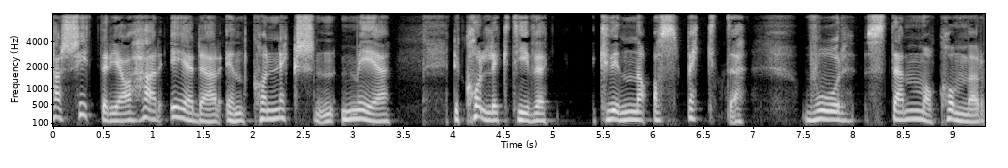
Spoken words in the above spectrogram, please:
her sitter jeg, og her er der en connection med det kollektive kvinneaspektet, hvor stemmer kommer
